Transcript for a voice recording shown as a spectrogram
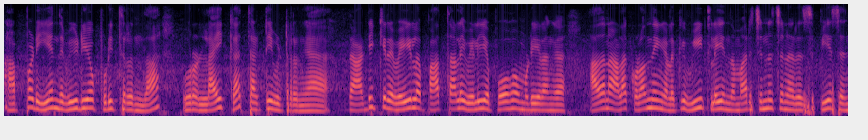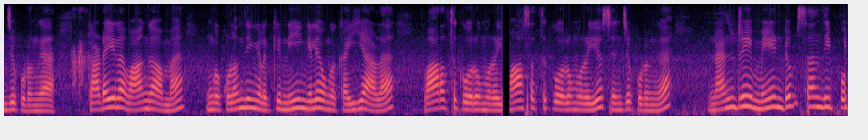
அப்படியே இந்த வீடியோ பிடித்திருந்தா ஒரு லைக்கை தட்டி விட்டுருங்க. இந்த அடிக்கிற வெயிலை பார்த்தாலே வெளியே போக முடியலைங்க. அதனால் குழந்தைங்களுக்கு வீட்டிலே இந்த மாதிரி சின்ன சின்ன ரெசிப்பியை செஞ்சு கொடுங்க. கடையில் வாங்காமல் உங்கள் குழந்தைங்களுக்கு நீங்களே உங்கள் கையால் வாரத்துக்கு ஒரு முறை மாதத்துக்கு ஒரு முறையோ செஞ்சு கொடுங்க. நன்றி மீண்டும் சந்திப்போம்.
